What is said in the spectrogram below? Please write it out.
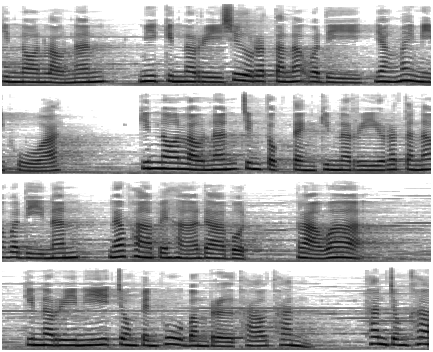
กินนอนเหล่านั้น มีกินนรีชื่อรัตนวดียังไม่มีผัว กินนอนเหล่านั้นจึงตกแต่งกินนรีรัตนวดีนั้น แล้วพาไปหาดาบท กล่าวว่า กินนรีนี้จงเป็นผู้บำเรอเท้าท่าน ท่านจงฆ่า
